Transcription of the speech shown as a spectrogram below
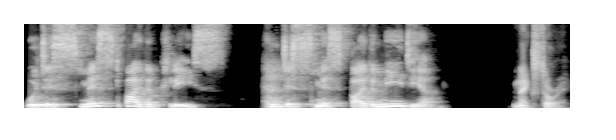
were dismissed by the police and dismissed by the media. Next story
